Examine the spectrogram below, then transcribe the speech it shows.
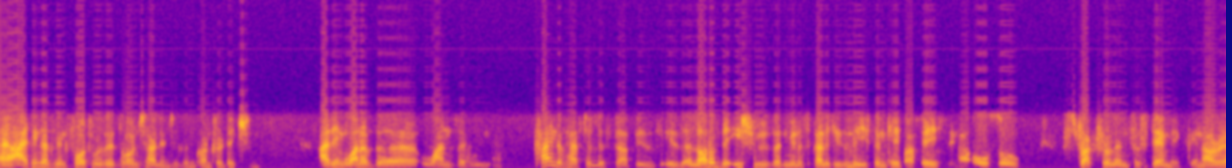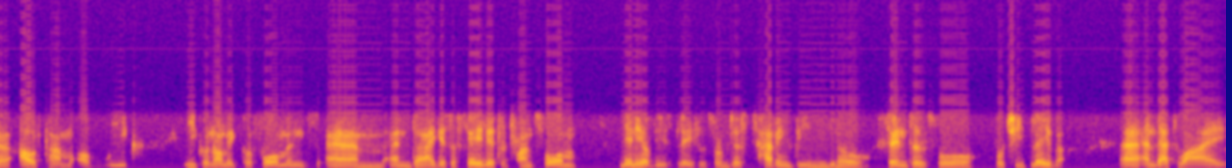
Uh, I think has been fought with its own challenges and contradictions. I think one of the ones that we kind of have to lift up is is a lot of the issues that municipalities in the Eastern Cape are facing are also structural and systemic and are an outcome of weak economic performance um, and uh, I guess a failure to transform many of these places from just having been, you know, centers for, for cheap labor. Uh, and that's why,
